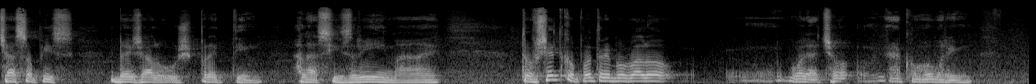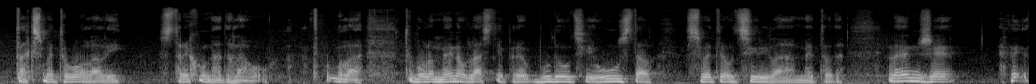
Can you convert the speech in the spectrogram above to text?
Časopis bežal už predtým. Hlasy z Ríma. Aj. To všetko potrebovalo voľa čo, ako hovorím, tak sme to volali strechu nad hlavou. To, bola, to bolo meno vlastne pre budúci ústav svätého Cyrila a Metoda. Lenže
